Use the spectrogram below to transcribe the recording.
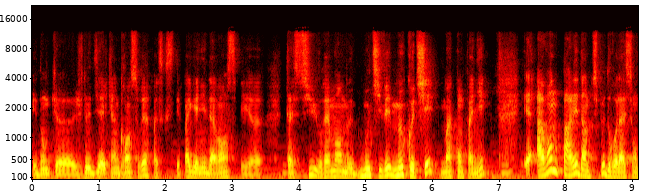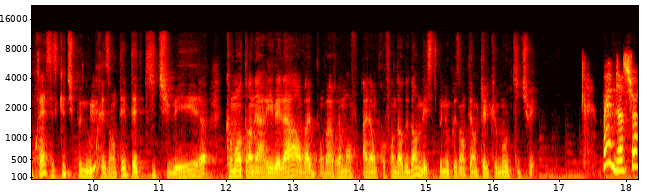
Et donc, euh, je le dis avec un grand sourire parce que ce n'était pas gagné d'avance et euh, tu as su vraiment me motiver, me coacher, m'accompagner. Mhm. Et avant de parler d'un petit peu de relations presse, est-ce que tu peux nous mhm. présenter peut-être qui tu es, euh, comment tu en es arrivé là? On va, on va vraiment aller en profondeur dedans, mais si tu peux nous présenter en quelques mots qui tu es. Oui, bien sûr.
